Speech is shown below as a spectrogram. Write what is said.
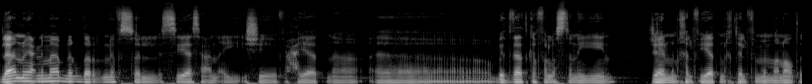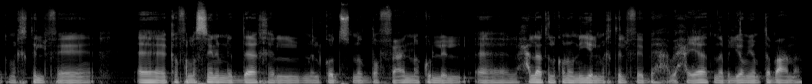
لأنه يعني ما بنقدر نفصل السياسة عن أي شيء في حياتنا آه، بالذات كفلسطينيين جايين من خلفيات مختلفة من مناطق مختلفة. آه، كفلسطيني من الداخل من القدس من الضفه عندنا كل آه، الحالات القانونية المختلفة بحياتنا باليوم يوم تبعنا.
